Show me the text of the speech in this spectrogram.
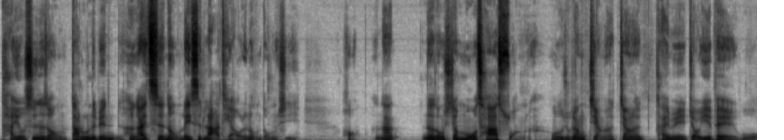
它又是那种大陆那边很爱吃的那种类似辣条的那种东西。好，那那个东西叫摩擦爽啊，我就不想讲了，讲了他也没叫我叶配，我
